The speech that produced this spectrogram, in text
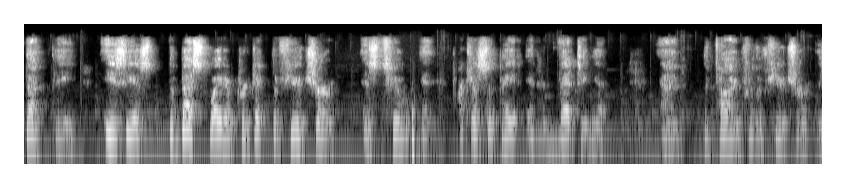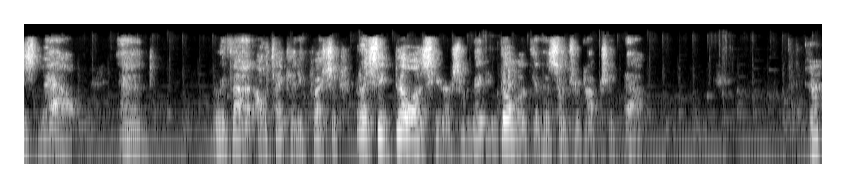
that the easiest, the best way to predict the future is to participate in inventing it and the time for the future is now. And with that, I'll take any questions. But I see Bill is here, so maybe Bill will give his introduction now.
